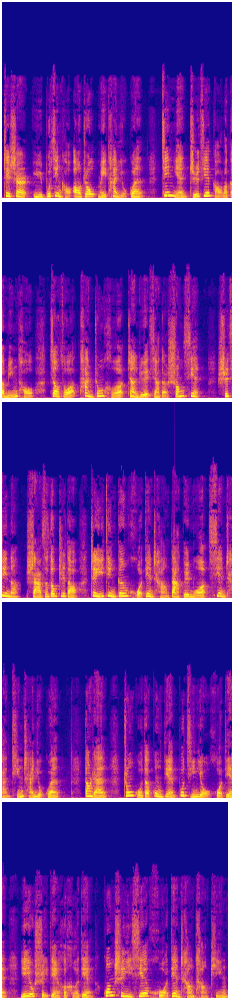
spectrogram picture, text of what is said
这事儿与不进口澳洲煤炭有关，今年直接搞了个名头，叫做碳中和战略下的双限。实际呢，傻子都知道，这一定跟火电厂大规模限产停产有关。当然，中国的供电不仅有火电，也有水电和核电。光是一些火电厂躺平，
